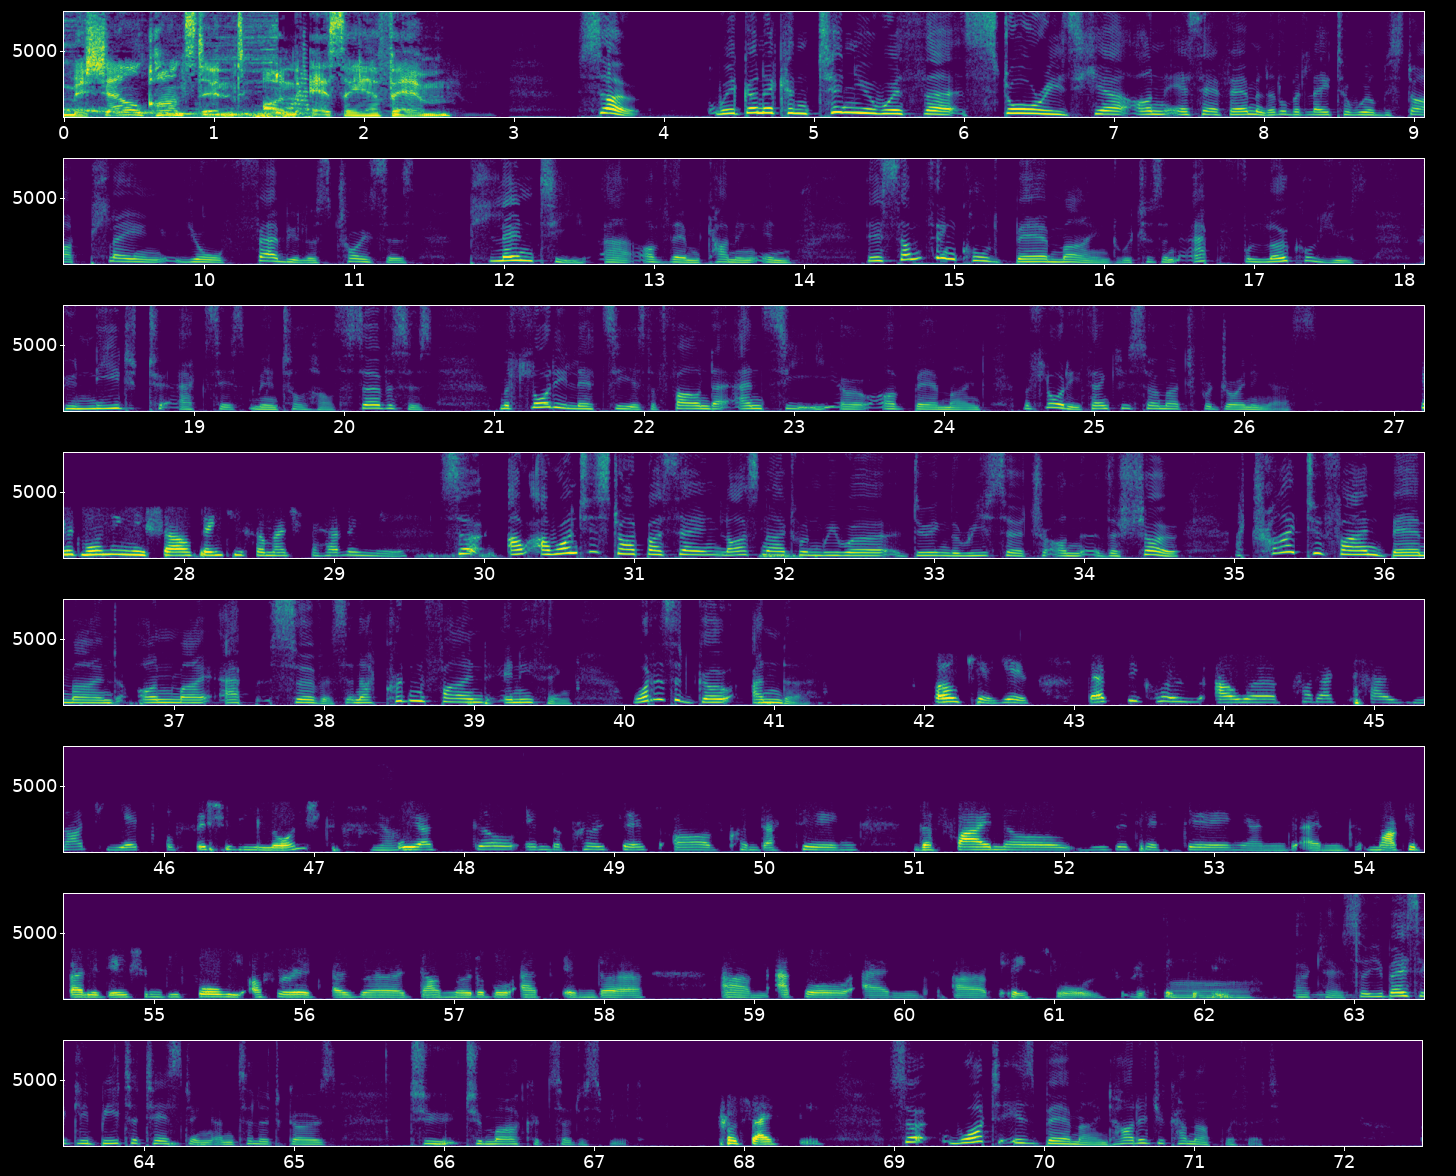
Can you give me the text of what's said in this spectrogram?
Michelle Constant on SAFM. So, we're going to continue with uh, stories here on SFM. A little bit later, we'll start playing your fabulous choices. Plenty uh, of them coming in. There's something called Bare Mind, which is an app for local youth who need to access mental health services. Mahlodi Letsie is the founder and CEO of Bare Mind. Mahlodi, thank you so much for joining us. Good morning, Michelle. Thank you so much for having me. So, I, I, want to start by saying last night when we were doing the research on the show, I tried to find Bare Mind on my app service and I couldn't find anything. What does it go under? Okay, yes. That's because our product has not yet officially launched. Yeah. We are still in the process of conducting the final user testing and, and market validation before we offer it as a downloadable app in the um, Apple and uh, Play stores, respectively. Oh, okay, so you're basically beta testing until it goes to, to market, so to speak. Precisely. So, what is BareMind? How did you come up with it?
